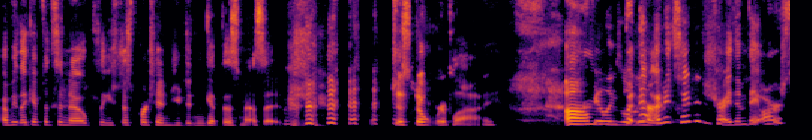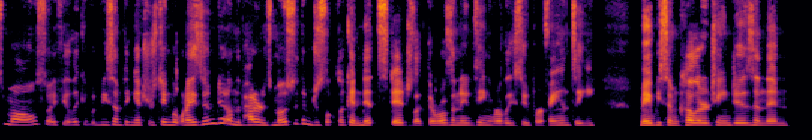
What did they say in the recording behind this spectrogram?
I'd be like, if it's a no, please just pretend you didn't get this message. just don't reply. Um, but no, I'm excited to try them. They are small, so I feel like it would be something interesting. But when I zoomed in on the patterns, most of them just looked like a knit stitch. Like there wasn't anything really super fancy. Maybe some color changes, and then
